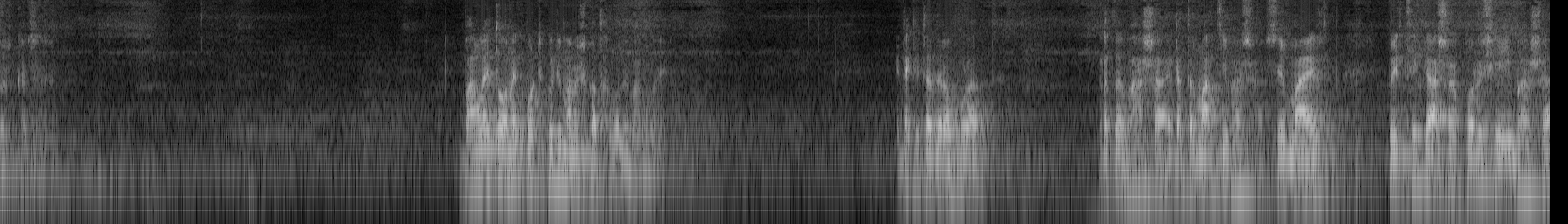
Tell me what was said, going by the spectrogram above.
সরকার। বাংলায় তো অনেক কোটি কোটি মানুষ কথা বলে বাংলায়। এটা কি তাদের অপরাধ? এটা তার ভাষা, এটা তার মাতৃভাষা। সে মায়ের পেট থেকে আসার পরে সে এই ভাষা,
